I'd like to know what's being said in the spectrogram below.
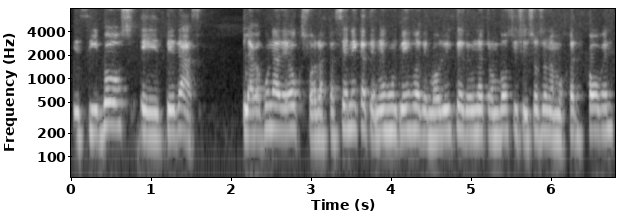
que si vos eh, te das la vacuna de Oxford, AstraZeneca, tenés un riesgo de morirte de una trombosis si sos una mujer joven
